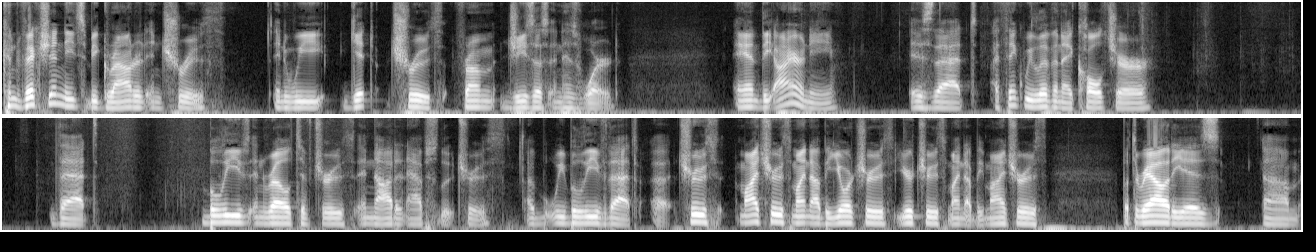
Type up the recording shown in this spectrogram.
conviction needs to be grounded in truth, and we get truth from Jesus and his word. And the irony is that I think we live in a culture that believes in relative truth and not in absolute truth. Uh, we believe that uh, truth, my truth, might not be your truth, your truth might not be my truth, but the reality is, um,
